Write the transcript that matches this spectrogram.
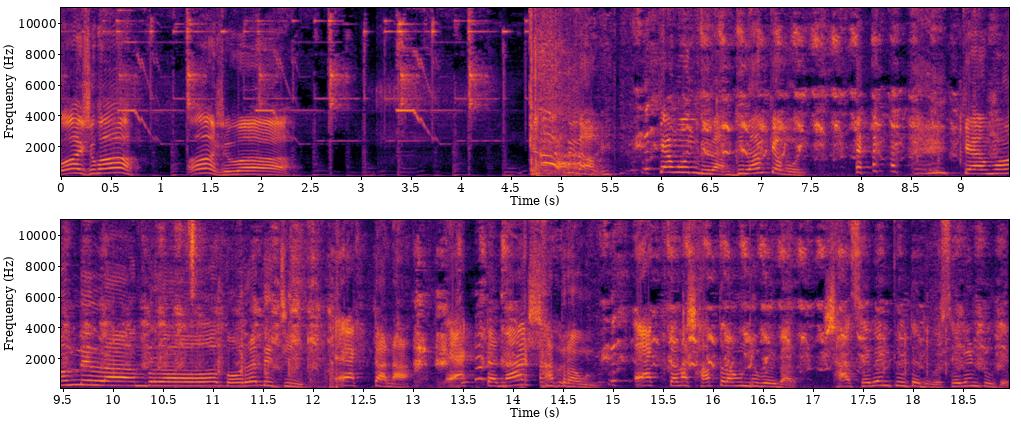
কই শুভ? ও, শুভ। দিলাম। কেমন দিলাম? দিলাম কেমন? কেমন দিলাম ব্রো ভরে দিচ্ছি একটা না একটা না সাত রাউন্ড একটা না সাত রাউন্ড নেব এবার। সেভেন টুতে দিব সেভেন টুতে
